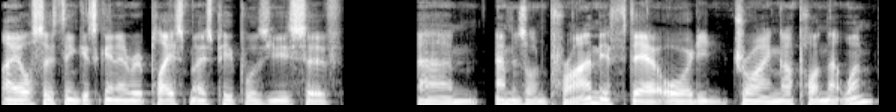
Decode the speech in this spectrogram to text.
I also think it's going to replace most people's use of um, Amazon Prime if they're already drying up on that one.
